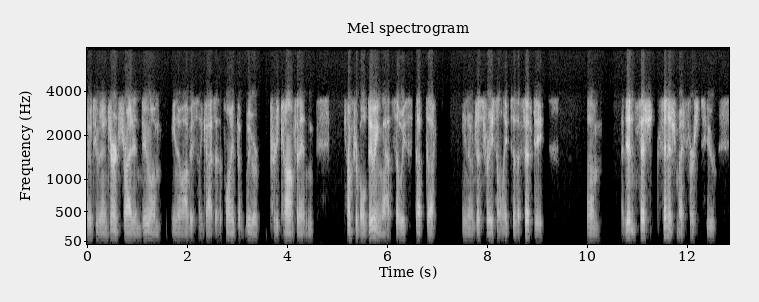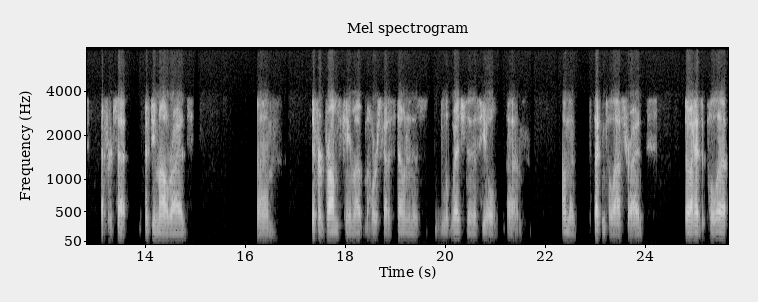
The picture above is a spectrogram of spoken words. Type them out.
go to an endurance ride and do them, you know, obviously got to the point that we were pretty confident and comfortable doing that. So we stepped up you know, just recently to the 50. Um, I didn't fish, finish my first two efforts at 50 mile rides. Um, different problems came up. My horse got a stone in his wedged in his heel um, on the second to last ride, so I had to pull up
